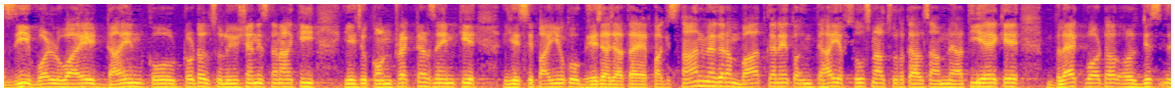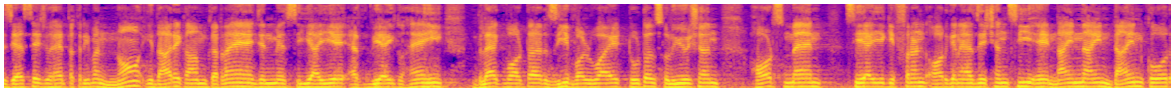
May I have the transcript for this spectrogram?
जी वर्ल्ड वाइड डाइन को टोटल सोल्यूशन इस तरह की ये जो कॉन्ट्रैक्टर्स हैं, इनके ये सिपाहियों को भेजा जाता है। पाकिस्तान में अगर हम बात करें तो इंतहाई अफसोसनाक सूरत सामने आती है कि ब्लैक वाटर और जिस जैसे जो है तकरीबन नौ इदारे काम कर रहे हैं, जिनमें सी आई ए एफ़ बी आई तो है ही। ब्लैक वाटर जी worldwide total solution Horseman C I A की front organisation C A nine nine nine DynCorp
